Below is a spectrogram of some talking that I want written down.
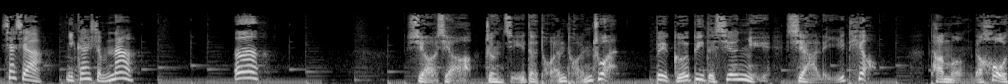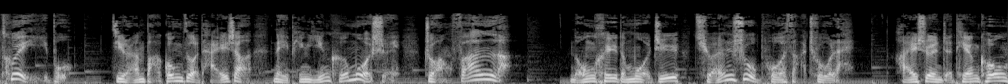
笑笑，你干什么呢？嗯。笑笑正急得团团转，被隔壁的仙女吓了一跳，她猛地后退一步。竟然把工作台上那瓶银河墨水撞翻了，浓黑的墨汁全数泼洒出来，还顺着天空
